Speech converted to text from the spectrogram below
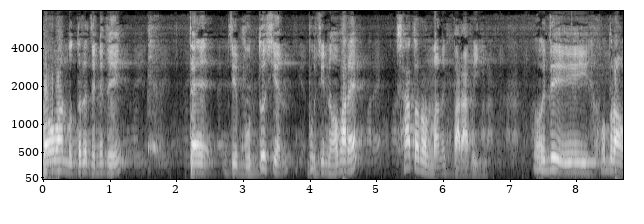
ভগবান বুদ্ধরে দেনে দে তাই যে বুদ্ধ সিয়ান বুঝি ন পারে, সাধারণ মানুষ পারা হই। ওই যে এই সদরাও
